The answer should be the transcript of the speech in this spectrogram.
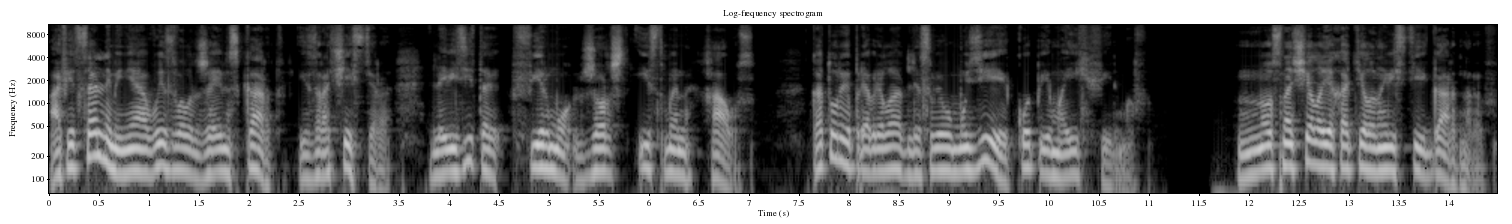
Официально меня вызвал Джеймс Карт из Рочестера для визита в фирму George Eastman House которая приобрела для своего музея копии моих фильмов. Но сначала я хотела навестить Гарднеров.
